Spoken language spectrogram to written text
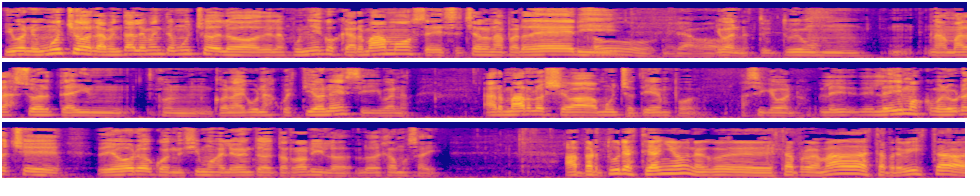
y bueno, y muchos, lamentablemente muchos de, lo- de los muñecos que armamos eh, se echaron a perder y, Uh, y bueno, tu- tuvimos un- una mala suerte ahí en- con, con algunas cuestiones y bueno, armarlos llevaba mucho tiempo. Así que bueno, le, le dimos como el broche de oro cuando hicimos el evento de terror y lo, lo dejamos ahí. ¿Apertura este año? ¿En algo- eh, ¿Está programada? ¿Está prevista?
